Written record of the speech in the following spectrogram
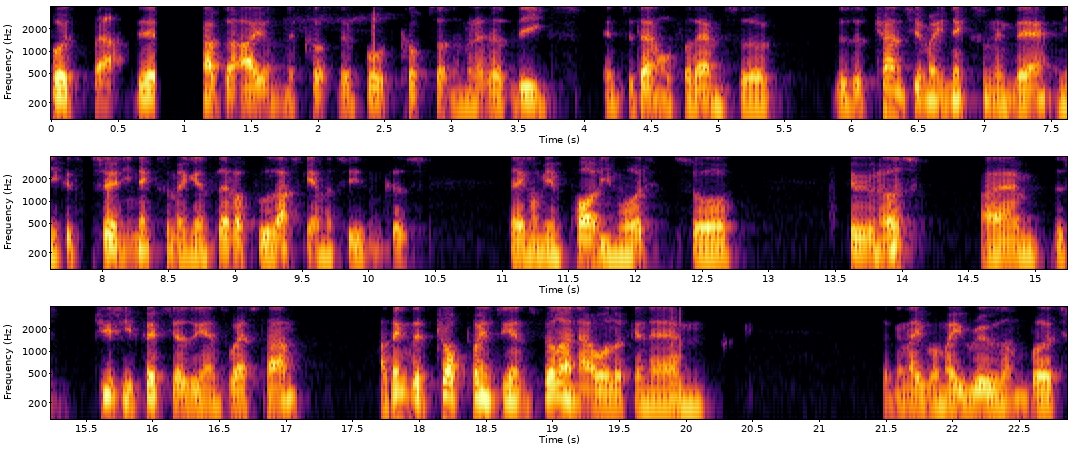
but well. they have the eye on the cup. They're both cups at the minute. The league's incidental for them, so there's a chance you might nick something there, and you could certainly nick something against Liverpool last game of the season because they're going to be in party mode. So who knows? Um, there's juicy fixtures against West Ham. I think the drop points against Villa now are looking um, looking like we might rue them. But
